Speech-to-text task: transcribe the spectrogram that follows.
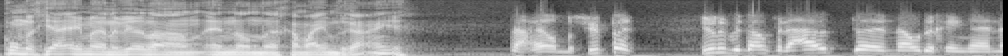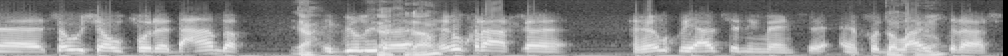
kondig jij Emanuela aan en dan gaan wij hem draaien. Nou, helemaal super. Jullie bedankt voor de uitnodiging en sowieso voor de aandacht. Ja, Ik wil jullie graag heel graag een hele goede uitzending wensen. En voor de luisteraars.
